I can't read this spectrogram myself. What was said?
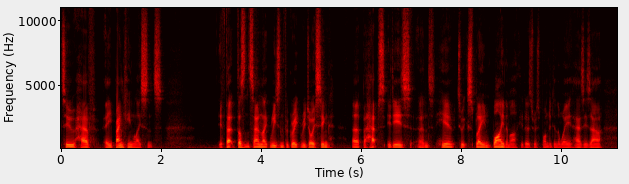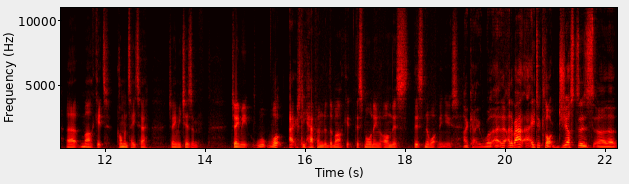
to have a banking licence. If that doesn't sound like reason for great rejoicing, uh, perhaps it is, and here to explain why the market has responded in the way it has is our uh, market commentator, Jamie Chisholm. Jamie, what actually happened in the market this morning on this this Nowotny news? Okay, well, at, at about eight o'clock, just as uh,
